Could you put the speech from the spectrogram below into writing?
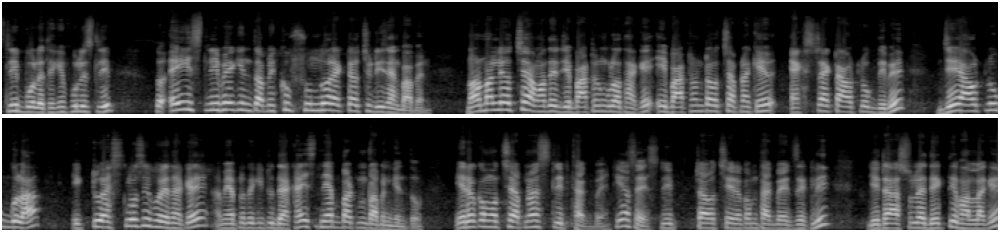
স্লিপ বলে থাকি ফুল স্লিপ তো এই স্লিপে কিন্তু আপনি খুব সুন্দর একটা হচ্ছে ডিজাইন পাবেন। নর্মালি হচ্ছে আমাদের যে বাটনগুলো থাকে, এই বাটনটা হচ্ছে আপনাকে এক্সট্রা একটা আউটলুক দিবে। যে আউটলুকগুলা একটু এক্সক্লুসিভ হয়ে থাকে, আমি আপনাদেরকে একটু দেখাই স্ন্যাপ বাটন পাবেন কিন্তু। এরকম হচ্ছে আপনার স্লিপ থাকবে, ঠিক আছে? স্লিপটা হচ্ছে এরকম থাকবে এক্স্যাক্টলি যেটা আসলে দেখতে ভালো লাগে।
